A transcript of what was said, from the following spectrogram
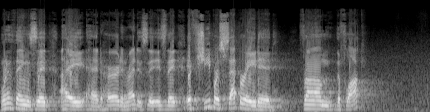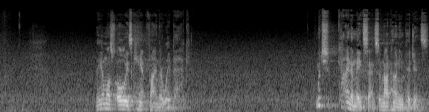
One of the things that I had heard and read is, is that if sheep are separated from the flock, they almost always can't find their way back. Which kind of makes sense. They're not hunting pigeons.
